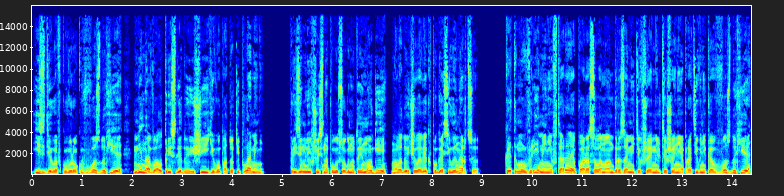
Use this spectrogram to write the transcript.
и, сделав кувырок в воздухе, миновал преследующие его потоки пламени. Приземлившись на полусогнутые ноги, молодой человек погасил инерцию. К этому времени вторая пара саламандр, заметившая мельтешение противника в воздухе,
